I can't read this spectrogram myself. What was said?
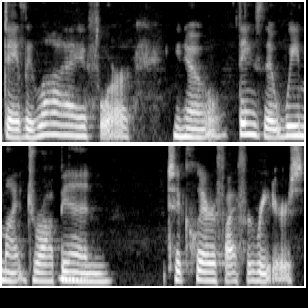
daily life or you know, things that we might drop mm-hmm. in to clarify for readers.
